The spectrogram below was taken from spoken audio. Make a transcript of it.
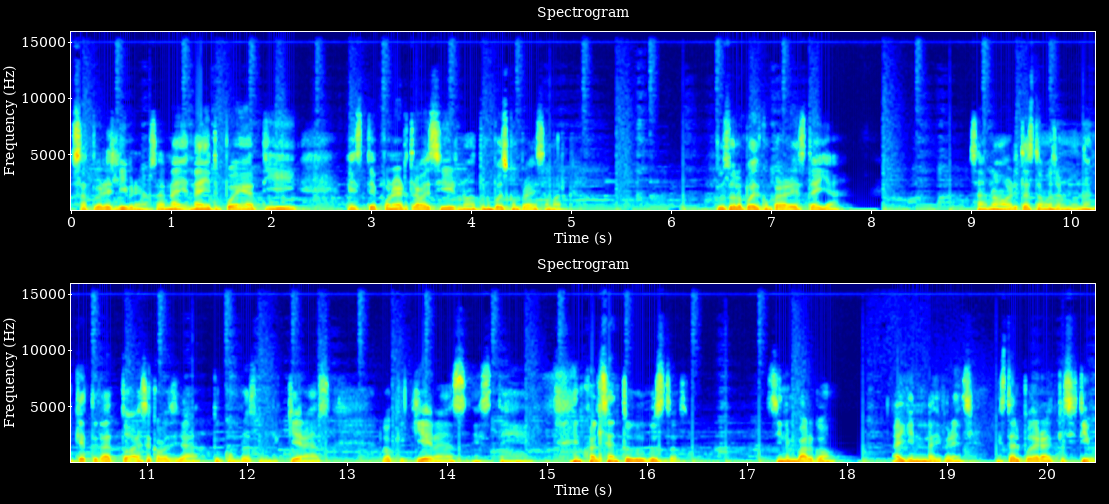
O sea, tú eres libre. O sea, nadie, nadie te puede a ti este, poner traba y decir, no, tú no puedes comprar esa marca. Tú solo puedes comprar esta y ya. O sea, no, ahorita estamos en un mundo en que te da toda esa capacidad. Tú compras donde quieras, lo que quieras, este, cuál sean tus gustos. Sin embargo, ahí viene la diferencia. Está el poder adquisitivo.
